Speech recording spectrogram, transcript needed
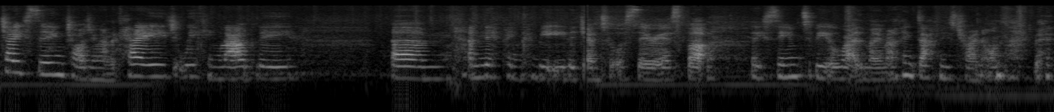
chasing, charging around the cage, wheeking loudly, um, and nipping can be either gentle or serious, but they seem to be alright at the moment. I think Daphne's trying it on there a bit.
